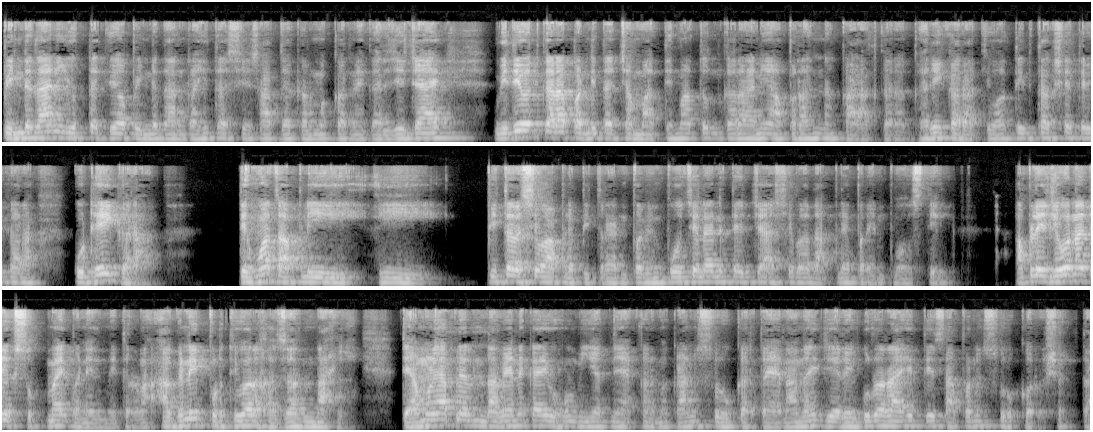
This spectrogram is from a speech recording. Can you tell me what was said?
पिंडदान युक्त किंवा पिंडदान रहित असे श्राद्ध कर्म करणे गरजेचे आहे. विधिवत करा पंडिताच्या माध्यमातून करा आणि अपराह्न काळात करा घरी करा किंवा तीर्थक्षेत्री करा कुठेही करा. तेव्हाच आपली ही पितरसेवा आपल्या पितरांपर्यंत पोहोचेल आणि त्यांचे आशीर्वाद आपल्यापर्यंत पोहोचतील. आपल्या जीवनात एक सुखमय बनेल मित्रांनो. अग्नी पृथ्वीवर हजर नाही. त्यामुळे आपल्याला नव्याने काही होम यज्ञ कर्मकांड सुरू करता येणार नाही. जे रेग्युलर आहे तेच आपण सुरू करू शकता.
